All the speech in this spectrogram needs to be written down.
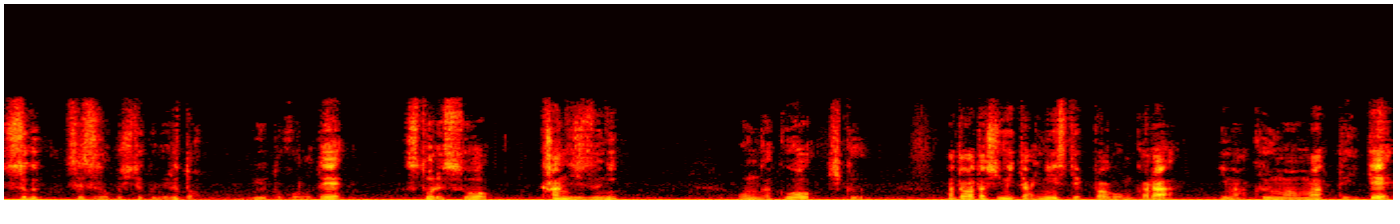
すぐ接続してくれるというところで、ストレスを感じずに音楽を聴く。また私みたいにステップワゴンから今車を待っていて、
